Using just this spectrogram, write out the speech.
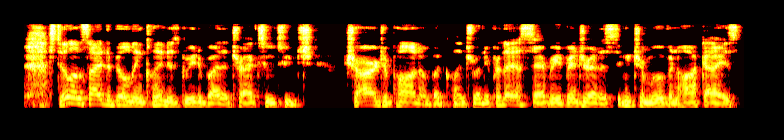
Still inside the building, Clint is greeted by the tracksuits who ch- charge upon him, but Clint's ready for this. Every Avenger had a signature move, and Hawkeye is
